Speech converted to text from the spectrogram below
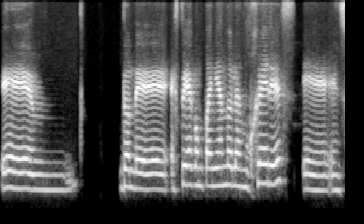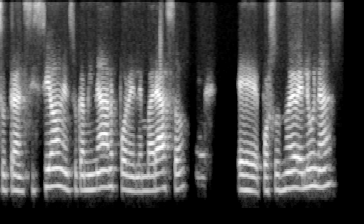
Em, donde estoy acompañando a las mujeres eh, en su transición, en su caminar por el embarazo. Eh, por sus nueve lunas.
